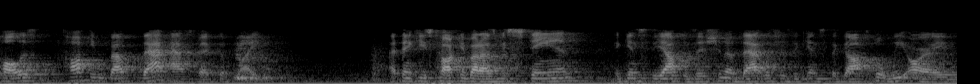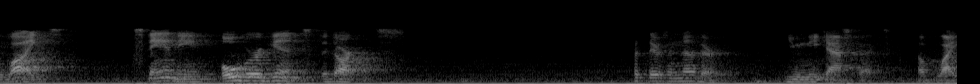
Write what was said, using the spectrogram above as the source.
Paul is talking about that aspect of light. I think he's talking about as we stand against the opposition of that which is against the gospel, we are a light standing over against the darkness. But there's another unique aspect of light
